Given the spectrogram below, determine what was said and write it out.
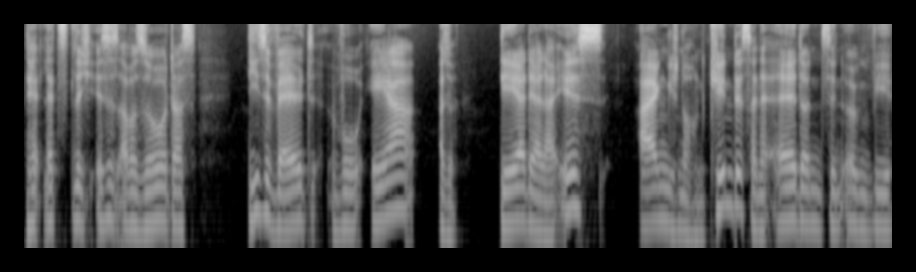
letztlich ist es aber so, dass diese Welt, wo er, also der, der da ist, eigentlich noch ein Kind ist, seine Eltern sind irgendwie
